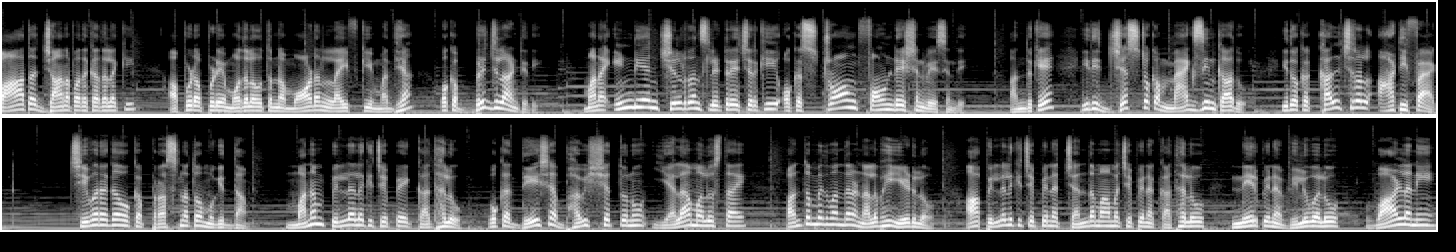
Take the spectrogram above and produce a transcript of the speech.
పాత జానపద కథలకి అప్పుడప్పుడే మొదలవుతున్న మోడర్న్ లైఫ్కి మధ్య ఒక బ్రిడ్జ్ లాంటిది. మన ఇండియన్ చిల్డ్రన్స్ లిటరేచర్కి ఒక స్ట్రాంగ్ ఫౌండేషన్ వేసింది. అందుకే ఇది జస్ట్ ఒక మ్యాగజిన్ కాదు ఇదొక కల్చరల్ ఆర్టిఫాక్ట్ చివరగా ఒక ప్రశ్నతో ముగిద్దాం. మనం పిల్లలకి చెప్పే కథలు ఒక దేశ భవిష్యత్తును ఎలా మలుస్తాయి? పంతొమ్మిది వందల నలభై ఏడులో ఆ పిల్లలకి చెప్పిన చందమామ చెప్పిన కథలు నేర్పిన విలువలు వాళ్ళని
